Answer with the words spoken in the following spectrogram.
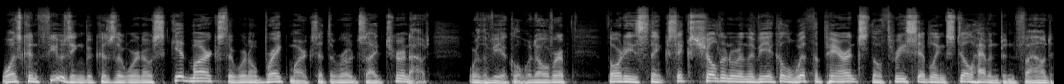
was confusing because there were no skid marks, there were no brake marks at the roadside turnout where the vehicle went over. Authorities think six children were in the vehicle with the parents, though three siblings still haven't been found.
